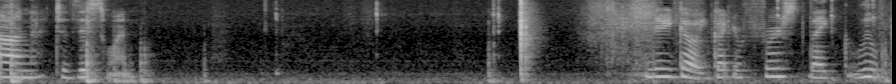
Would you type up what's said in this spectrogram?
on to this one. And there you go, you got your first like loop.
